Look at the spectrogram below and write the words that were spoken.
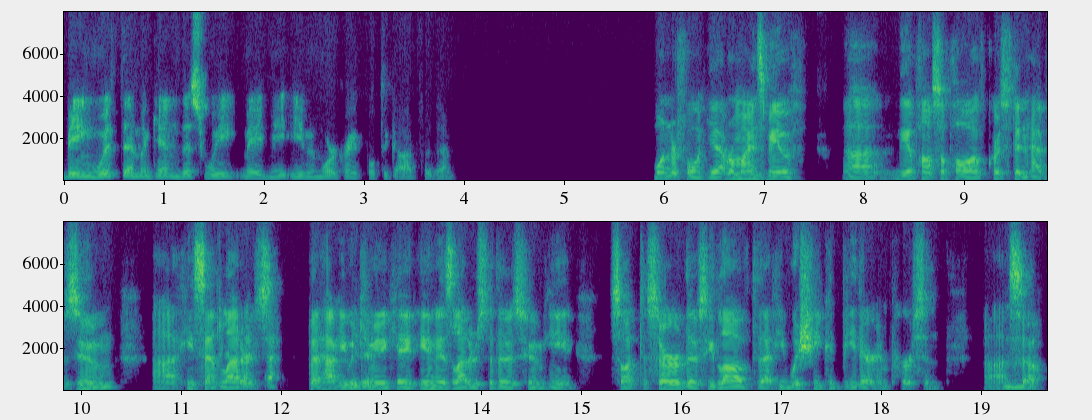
Being with them again this week made me even more grateful to God for them. Wonderful. Yeah, it reminds me of uh, the Apostle Paul. Of course, didn't have Zoom. Uh, he sent letters, but how he would he communicate in his letters to those whom he sought to serve, those he loved, that he wished he could be there in person. Uh, mm-hmm. So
